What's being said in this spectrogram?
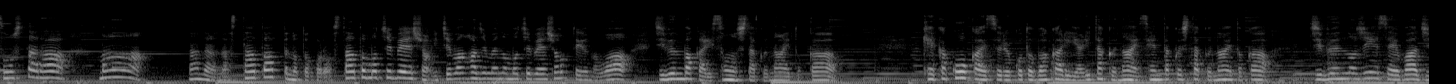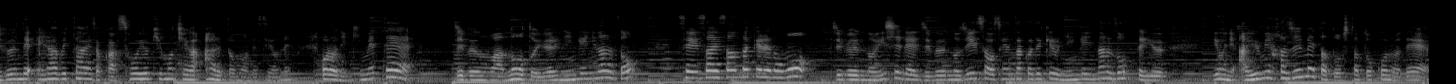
そうしたらまあなんだろうなスタートアップのところスタートモチベーション一番初めのモチベーションっていうのは自分ばかり損したくないとか結果後悔することばかりやりたくない選択したくないとか自分の人生は自分で選びたいとかそういう気持ちがあると思うんですよね。心に決めて自分はノーと言える人間になるぞ。繊細さんだけれども自分の意思で自分の人生を選択できる人間になるぞっていうように歩み始めたとしたところで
